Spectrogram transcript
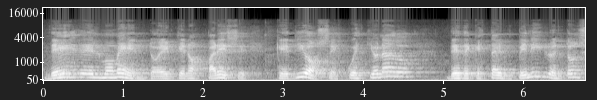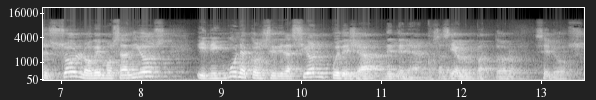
desde el momento en que nos parece que Dios es cuestionado, desde que está en peligro, entonces solo vemos a Dios y ninguna consideración puede ya detenernos. Así habla un pastor celoso,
